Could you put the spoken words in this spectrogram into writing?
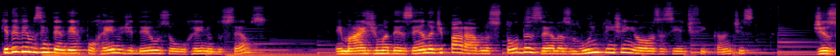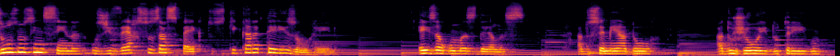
Que devemos entender por reino de Deus ou reino dos céus? Em mais de uma dezena de parábolas, todas elas muito engenhosas e edificantes, Jesus nos ensina os diversos aspectos que caracterizam o reino. Eis algumas delas: a do semeador, a do joio e do trigo,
